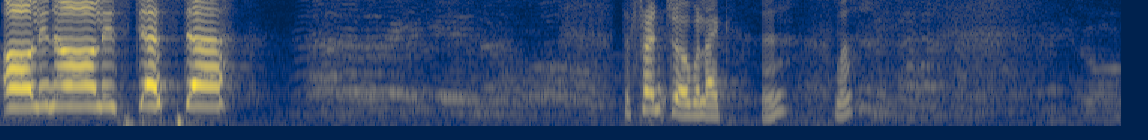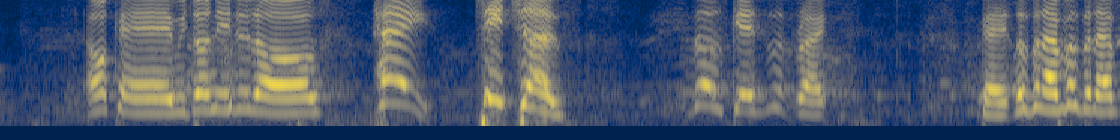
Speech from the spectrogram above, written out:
All in all, it's just a. The front row were like, huh? What? Okay, we don't need it all. Hey, teachers! Those kids, right. Okay, there's enough, there's enough.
